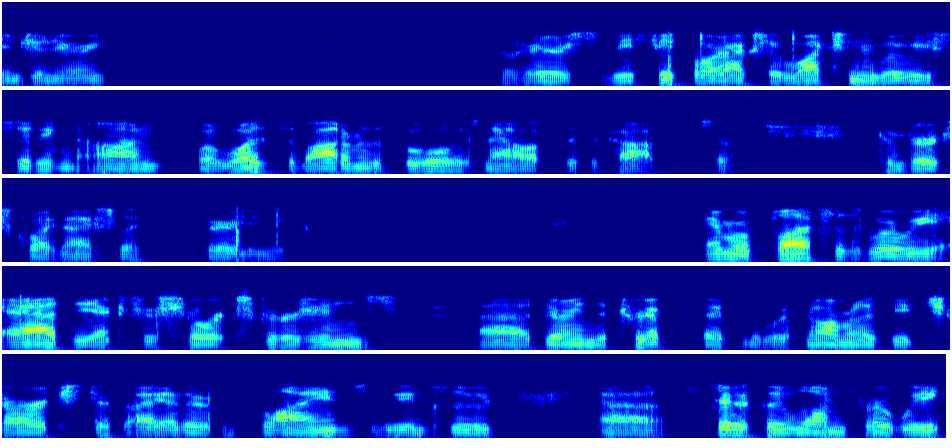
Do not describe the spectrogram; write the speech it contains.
engineering. So here's these people are actually watching the movie sitting on what was the bottom of the pool is now up to the top. So converts quite nicely. Very unique. Emerald Plus is where we add the extra short excursions uh, during the trip that would normally be charged by other lines. We include uh, typically one per week,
